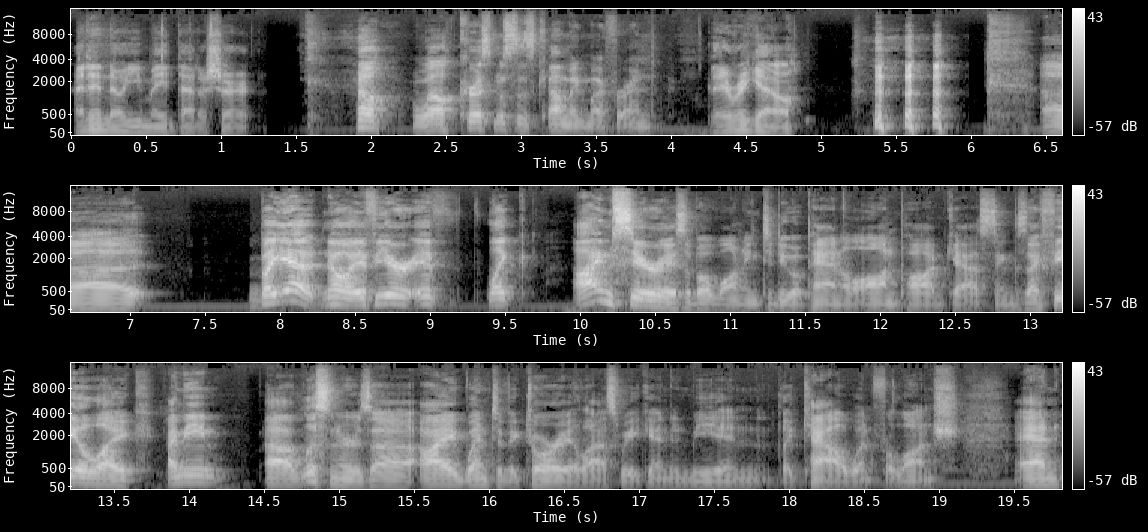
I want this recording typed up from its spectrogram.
I didn't know you made that a shirt. Oh well, Christmas is coming, my friend. There we go. Uh, but yeah, no, if you're if like I'm serious about wanting to do a panel on podcasting because I feel like I mean, uh, listeners, uh, I went to Victoria last weekend and me and like Cal went for lunch, and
